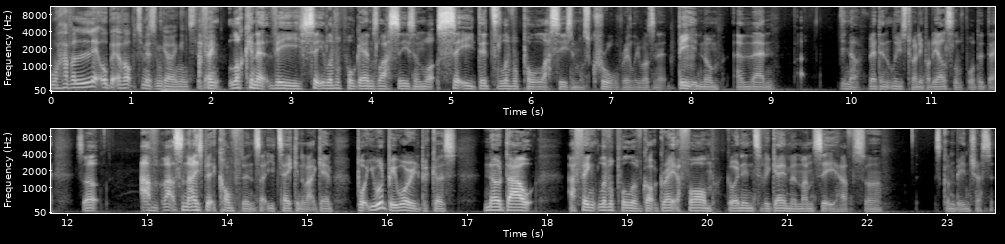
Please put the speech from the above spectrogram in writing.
will have a little bit of optimism going into the I game. think looking at the City Liverpool games last season, what City did to Liverpool last season was cruel, really, wasn't it? Beating them and then, you know, they didn't lose to anybody else, Liverpool, did they? So I've, that's a nice bit of confidence that you're taking in that game. But you would be worried because, no doubt, I think Liverpool have got greater form going into the game than Man City have. So it's going to be interesting.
